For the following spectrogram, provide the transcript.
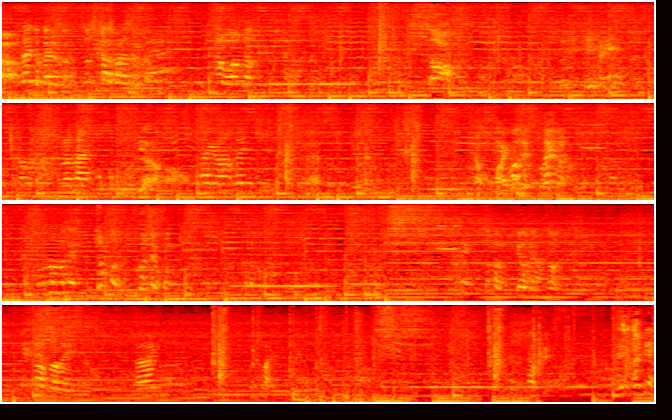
らライト変えるからそっちから離れいそうですないからそのままでちょっと少し横向きでちょっと両手がそうですそうそうでいいですよはい一枚オッケーですでこれで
